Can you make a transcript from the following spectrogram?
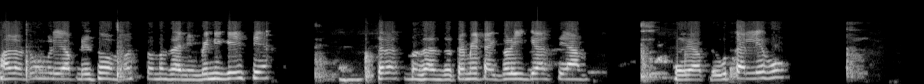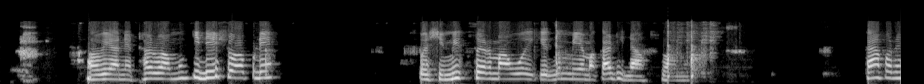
હાલો ડુંગળી આપણે જો મસ્ત મજાની બની ગઈ છે. સરસ મજાના ટમેટા ગળી ગયા છે આમ. હવે આપણે ઉતાર લેવું. હવે આને ઠરવા મૂકી દઈશું આપણે. પછી મિક્સરમાં હોય કે ગમે એમાં કાઢી નાખશું આને કા પડે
